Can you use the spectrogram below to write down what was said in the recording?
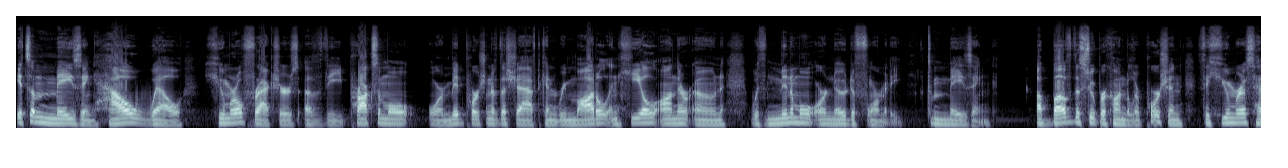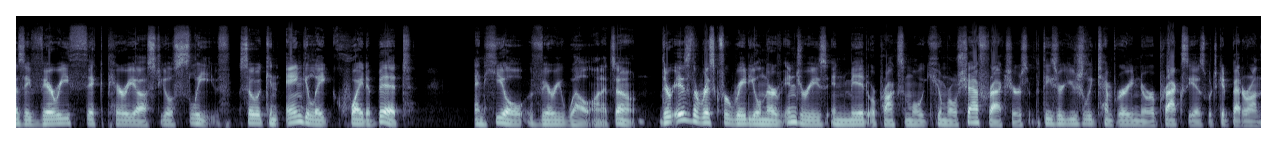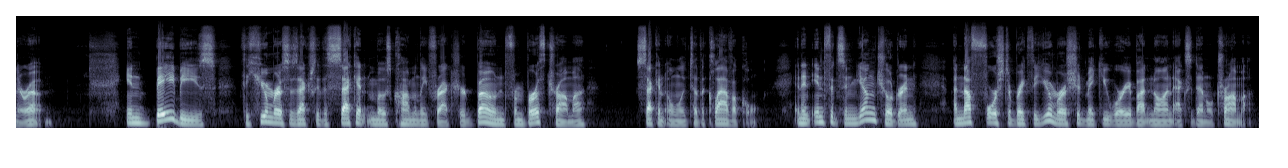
It's amazing how well humeral fractures of the proximal or mid portion of the shaft can remodel and heal on their own with minimal or no deformity. It's amazing. Above the supracondylar portion, the humerus has a very thick periosteal sleeve, so it can angulate quite a bit and heal very well on its own. There is the risk for radial nerve injuries in mid or proximal humeral shaft fractures, but these are usually temporary neuropraxias which get better on their own. In babies, the humerus is actually the second most commonly fractured bone from birth trauma, second only to the clavicle. And in infants and young children, enough force to break the humerus should make you worry about non accidental trauma.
